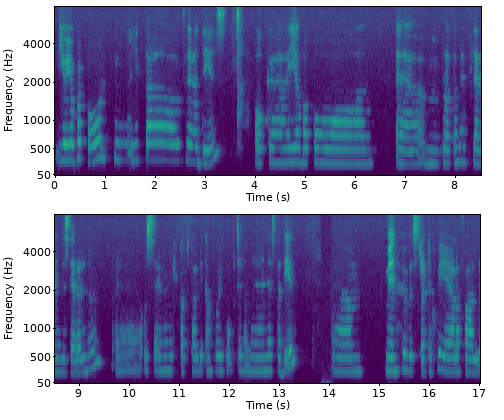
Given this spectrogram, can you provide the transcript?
jag jobbar på att hitta flera deals och eh, jobbar på eh, prata med flera investerare nu eh, och se hur mycket kapital vi kan få ihop till eh, nästa del. Eh, min huvudstrategi är i alla fall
